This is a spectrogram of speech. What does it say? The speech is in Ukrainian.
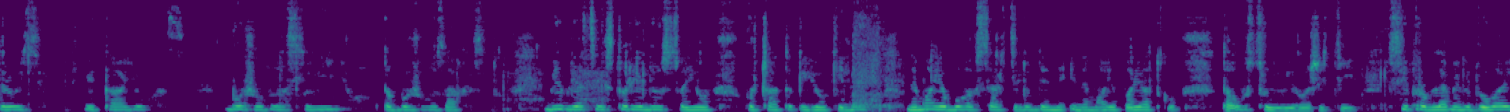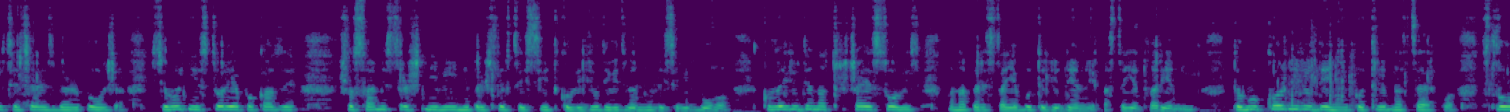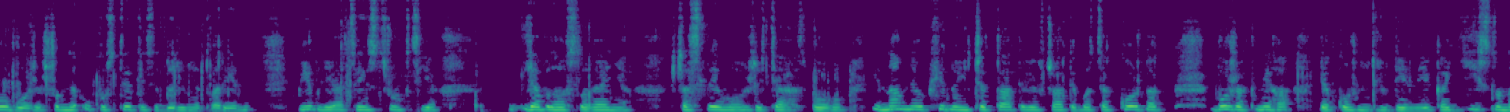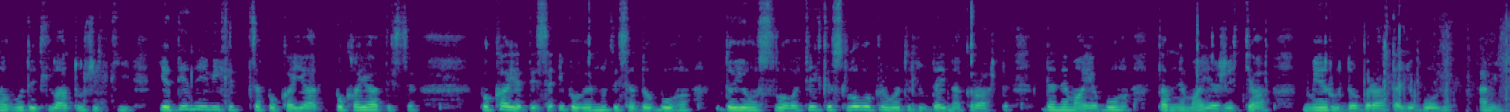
Друзі, вітаю вас, Божого благословіння та Божого захисту. Біблія це історія людства, його початок і його кінець. Немає Бога в серці людини і немає порядку та устрою в його житті. Всі проблеми відбуваються через безбожжя. Сьогодні історія показує, що самі страшні війни прийшли в цей світ, коли люди відвернулися від Бога. Коли людина втрачає совість, вона перестає бути людиною, а стає твариною. Тому кожній людині потрібна церква, Слово Боже, щоб не опуститися до рівня тварини. Біблія це інструкція для благословення щасливого життя з Богом. І нам необхідно її читати, вивчати, бо це кожна Божа книга для кожної людини, яка дійсно наводить лад у житті. Єдиний вихід це покая... покаятися. Покаятися і повернутися до Бога, до Його Слова. Тільки Слово приводить людей на краще. Де немає Бога, там немає життя, миру, добра та любові. Амінь.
